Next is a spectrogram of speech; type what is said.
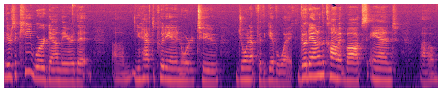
there's a key word down there that um, you have to put in in order to join up for the giveaway. Go down in the comment box and um,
